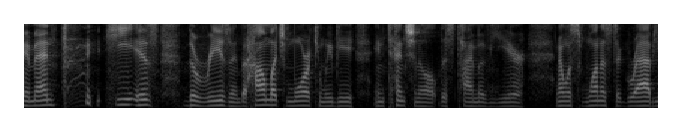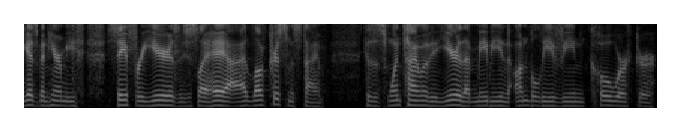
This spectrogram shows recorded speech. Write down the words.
Amen? he is the reason. But how much more can we be intentional this time of year? And I just want us to grab. You guys have been hearing me say for years, it's just like, hey, I love Christmas time because it's one time of the year that maybe an unbelieving coworker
